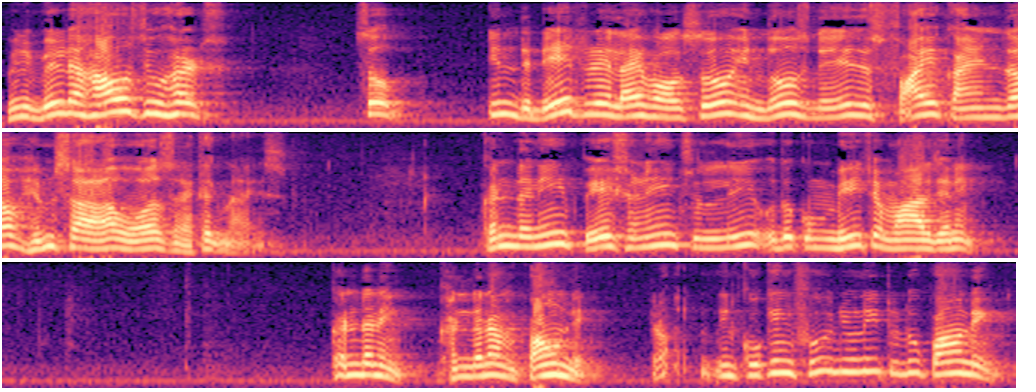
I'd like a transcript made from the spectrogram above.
When you build a house, you hurt. So, in the day to day life also, in those days, five kinds of himsa was recognized. Kandani, Peshani, Chulli, Udakumbhi, Marjani. Kandani, Khandanam, pounding. You know, in cooking food, you need to do pounding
